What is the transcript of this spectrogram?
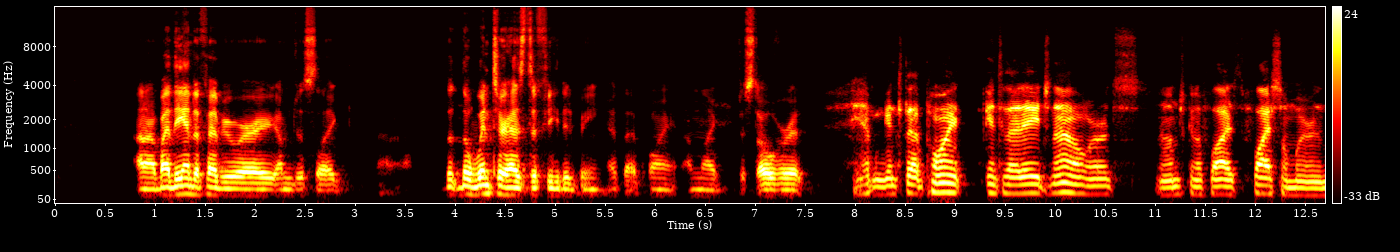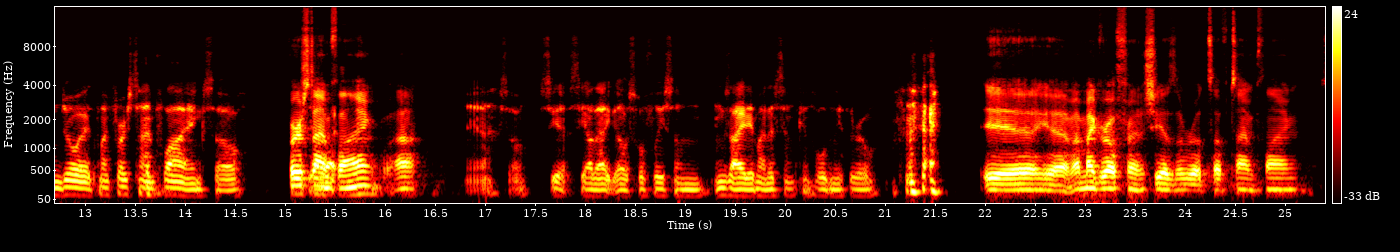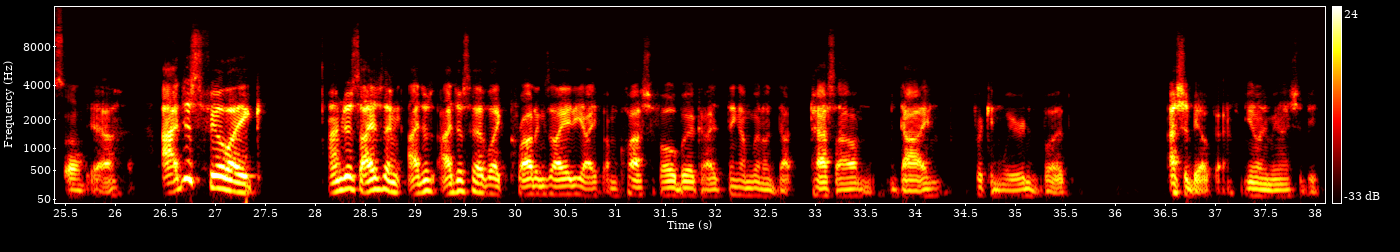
I don't know. By the end of February, I'm just like I don't know. The, the winter has defeated me at that point. I'm like just over it. yeah, I'm getting to that point, getting to that age now where it's. I'm just gonna fly fly somewhere and enjoy it. It's my first time flying, so First time Yeah. flying. Wow. Yeah. So see see how that goes. Hopefully, some anxiety medicine can hold me through. Yeah, yeah. My, my girlfriend, she has a real tough time flying. So Yeah. I just feel like I'm just I just think I just I just have like crowd anxiety. I, I'm claustrophobic. I think I'm gonna di- pass out and die. Freaking weird, but I should be okay. You know what I mean? I should be.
